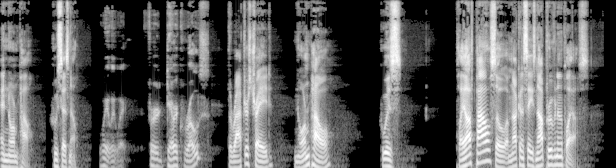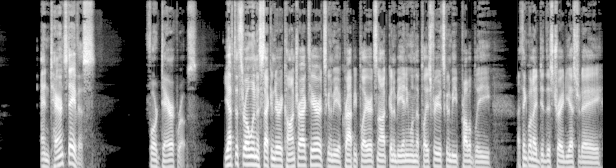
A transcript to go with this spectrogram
and Norm Powell. Who says no? Wait, wait, wait. For Derrick Rose? the Raptors trade Norm Powell, who is playoff pal, so I'm not going to say he's not proven in the playoffs, and Terence Davis for Derrick Rose. You have to throw in a secondary contract here. It's going to be a crappy player. It's not going to be anyone that plays for you. It's going to be probably, I think when I did this trade yesterday,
